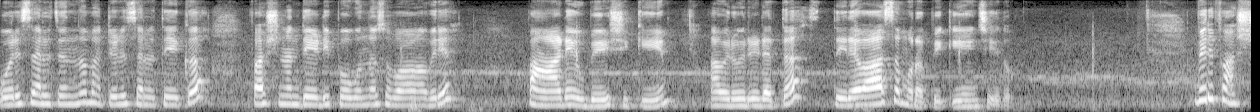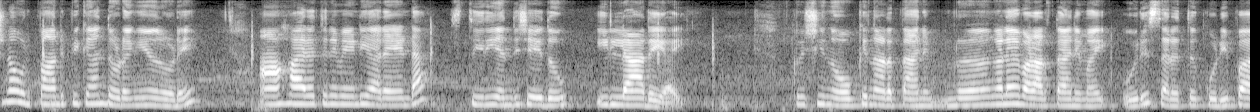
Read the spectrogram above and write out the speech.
ഒരു സ്ഥലത്ത് നിന്ന് മറ്റൊരു സ്ഥലത്തേക്ക് ഭക്ഷണം തേടി പോകുന്ന സ്വഭാവം അവർ പാടെ ഉപേക്ഷിക്കുകയും അവരൊരിടത്ത് സ്ഥിരവാസം ഉറപ്പിക്കുകയും ചെയ്തു. ഇവർ ഭക്ഷണം ഉൽപ്പാദിപ്പിക്കാൻ തുടങ്ങിയതോടെ ആഹാരത്തിന് വേണ്ടി അലയേണ്ട സ്ഥിതി എന്ത് ചെയ്തു? ഇല്ലാതെയായി. കൃഷി നോക്കി നടത്താനും മൃഗങ്ങളെ വളർത്താനുമായി ഒരു സ്ഥലത്ത് കുടിപാ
